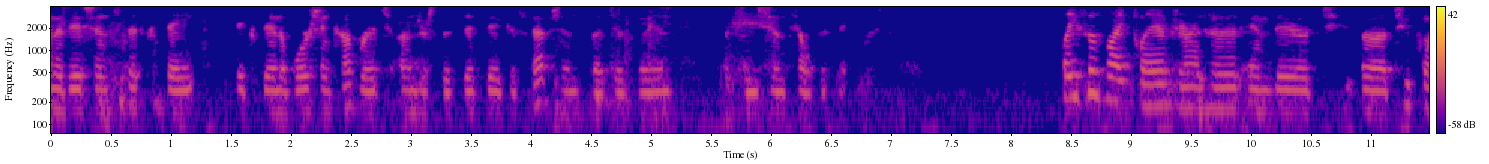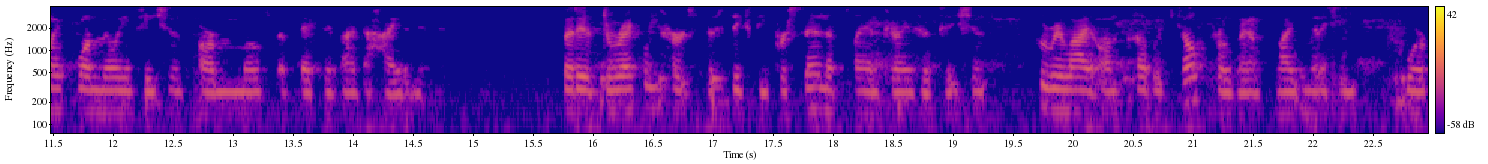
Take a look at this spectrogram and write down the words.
In addition, six states extend abortion coverage under specific exceptions, such as when a patient's health is at risk. Places like Planned Parenthood and their uh, 2.4 million patients are most affected by the Hyde Amendment. But it directly hurts the 60% of Planned Parenthood patients who rely on public health programs like Medicaid for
